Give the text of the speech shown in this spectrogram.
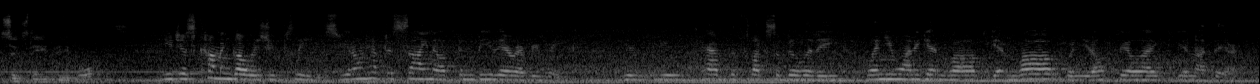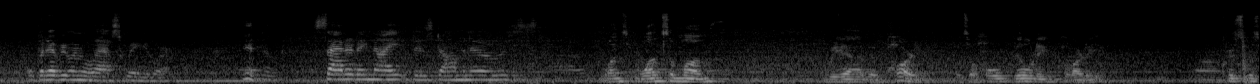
16 people. You just come and go as you please. You don't have to sign up and be there every week. You, you have the flexibility. When you want to get involved, get involved. When you don't feel like, you're not there. But everyone will ask where you were. You know, Saturday night, there's dominoes. Once, once a month, we have a party. It's a whole building party. Christmas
